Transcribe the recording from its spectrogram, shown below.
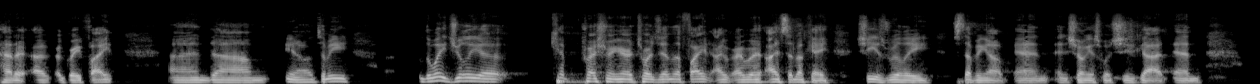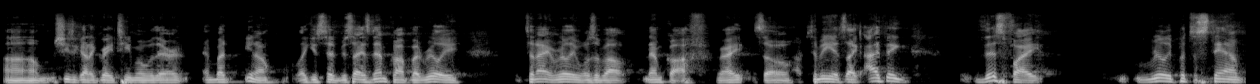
had a, a, a great fight. And um, you know, to me, the way Julia kept pressuring her towards the end of the fight, I, I, I said, okay, she's really stepping up and and showing us what she's got. And um, she's got a great team over there. And but you know, like you said, besides Nemkov, but really tonight really was about Nemkov, right? So to me, it's like I think this fight really puts a stamp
